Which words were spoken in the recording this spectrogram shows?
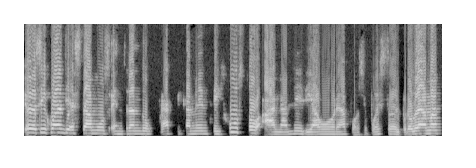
Y ahora sí, Juan, ya estamos entrando prácticamente y justo a la media hora, por supuesto, del programa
